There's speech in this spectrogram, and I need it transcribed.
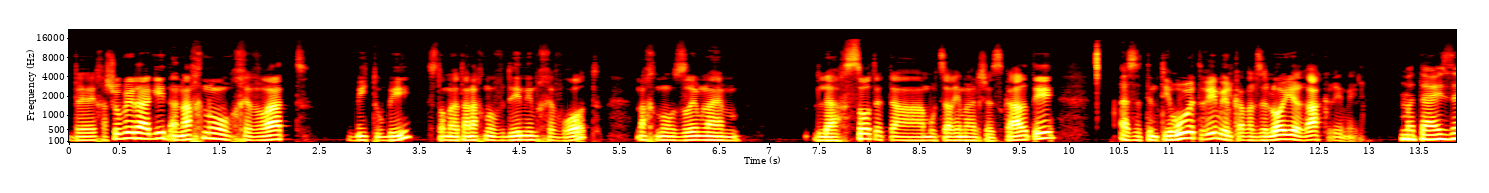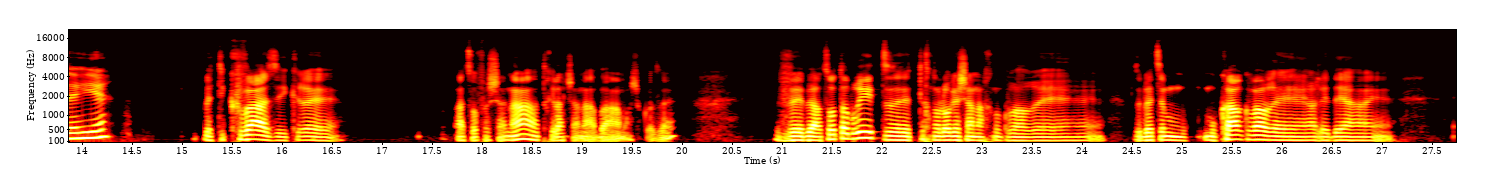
וחשוב לי להגיד, אנחנו חברת B2B, זאת אומרת, אנחנו עובדים עם חברות, אנחנו עוזרים להם לעשות את המוצרים האלה שהזכרתי. אז אתם תראו את רימילק, אבל זה לא יהיה רק רימילק. מתי זה יהיה? בתקווה זה יקרה עד סוף השנה, תחילת שנה הבאה, משהו כזה. ובארצות הברית זו טכנולוגיה שאנחנו כבר, אה, זה בעצם מוכר כבר אה, על ידי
